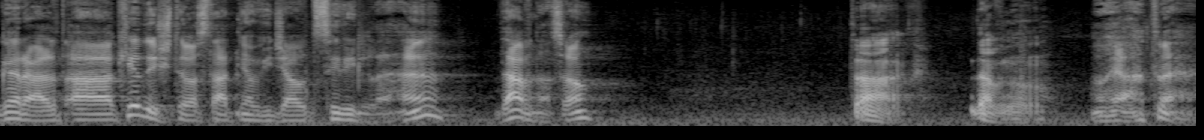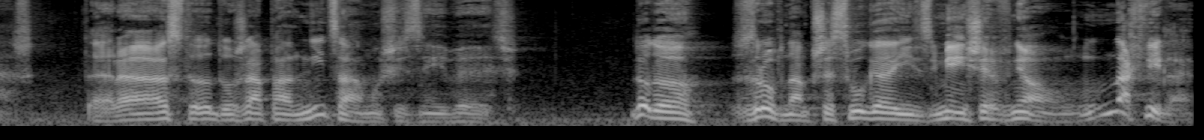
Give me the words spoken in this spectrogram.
Geralt, a kiedyś ty ostatnio widział Cyrillę, he? Dawno, co? Tak, dawno. No ja też. Teraz to duża pannica musi z niej być. Dudu, zrób nam przysługę i zmień się w nią. Na chwilę.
